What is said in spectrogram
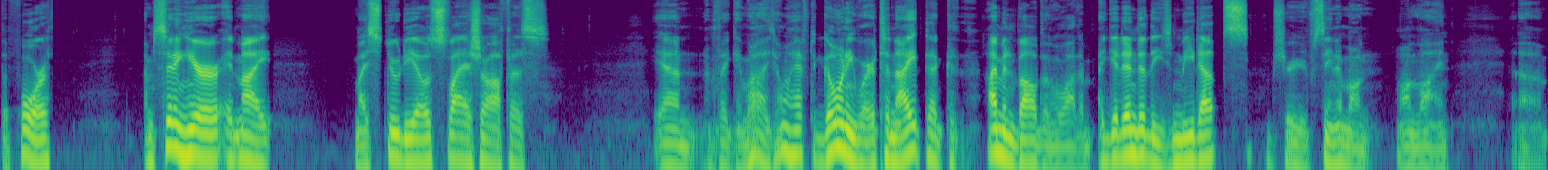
the 4th. I'm sitting here at my my studio slash office, and I'm thinking, well, I don't have to go anywhere tonight. I'm involved in a lot of. I get into these meetups. I'm sure you've seen them on online. Um,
